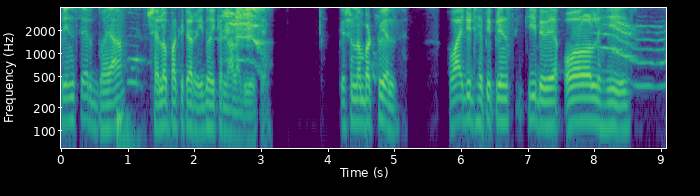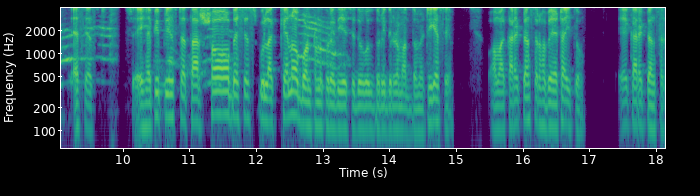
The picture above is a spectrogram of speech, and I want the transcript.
প্রিন্সের দয়া শ্যালো পাখিটার হৃদয়কে নাড়া দিয়েছে। Question number twelve why did happy prince কি ভেবে অল হিজ অ্যাসেস্ট সেই হ্যাপি প্রিন্সটা তার সব অ্যাসেস্টগুলা কেন বন্টন করে দিয়েছে দরিদ্রের মাধ্যমে, ঠিক আছে? আমার কারেক্ট আনসার হবে এটাই তো। এ কারেক্ট আনসার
